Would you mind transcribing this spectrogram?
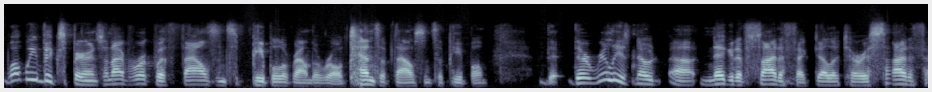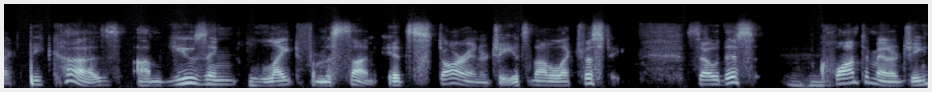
What we've experienced and i've worked with thousands of people around the world tens of thousands of people th- there really is no uh, negative side effect deleterious side effect because i'm using light from the sun it's star energy it's not electricity so this mm-hmm. quantum energy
